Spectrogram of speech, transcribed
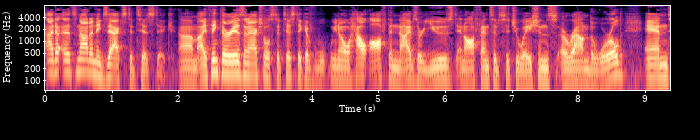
I, it's not an exact statistic. Um, I think there is an actual statistic of you know how often knives are used in offensive situations around the world, and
